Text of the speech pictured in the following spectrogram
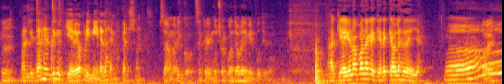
Mm. Maldita gente que quiere oprimir a las demás personas. O sea, marico, se cree mucho el cuento de Vladimir Putin. Aquí hay una pana que quiere que hables de ella. Ay.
